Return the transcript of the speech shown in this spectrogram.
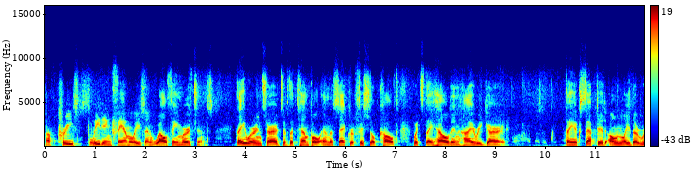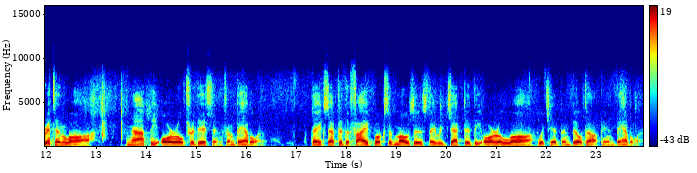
of priests leading families and wealthy merchants. They were in charge of the temple and the sacrificial cult, which they held in high regard. They accepted only the written law, not the oral tradition from Babylon. They accepted the five books of Moses. They rejected the oral law which had been built up in Babylon.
